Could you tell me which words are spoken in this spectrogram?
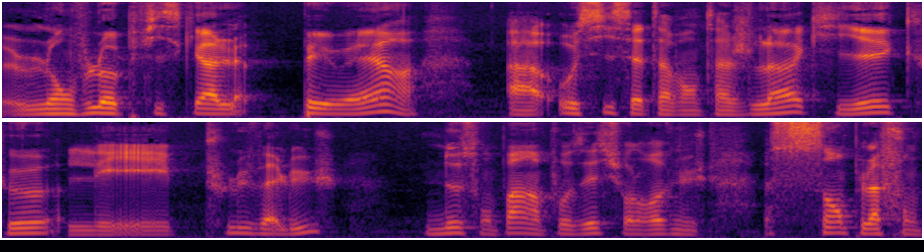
L'enveloppe fiscale PER a aussi cet avantage-là qui est que les plus-values ne sont pas imposées sur le revenu, sans plafond.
